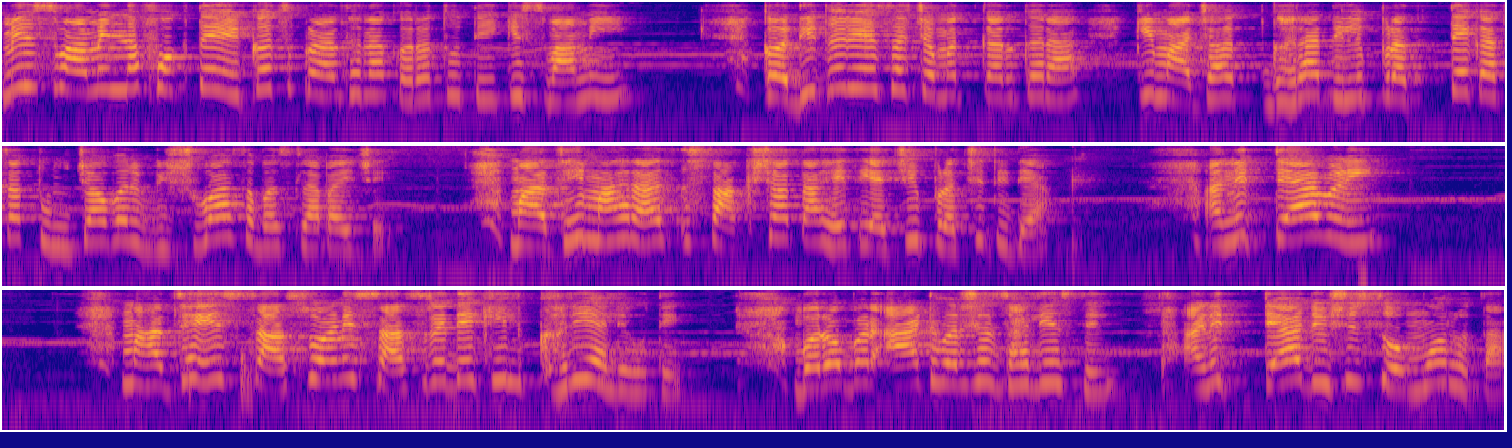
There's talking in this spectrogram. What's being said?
मी स्वामींना फक्त एकच प्रार्थना करत होती की स्वामी कधीतरी असा चमत्कार करा की माझ्या घरातील प्रत्येकाचा तुमच्यावर विश्वास बसला पाहिजे. माझे महाराज साक्षात आहेत याची प्रचिती द्या. आणि त्यावेळी माझे सासू आणि सासरे देखील घरी आले होते. बरोबर आठ वर्ष झाली असतील आणि त्या दिवशी सोमवार होता.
